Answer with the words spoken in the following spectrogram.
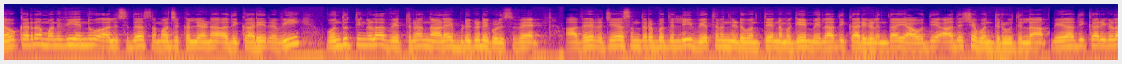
ನೌಕರರ ಮನವಿಯನ್ನು ಆಲಿಸಿದ ಸಮಾಜ ಕಲ್ಯಾಣ ಅಧಿಕಾರಿ ರವಿ ಒಂದು ತಿಂಗಳ ವೇತನ ನಾಳೆ ಬಿಡುಗಡೆಗೊಳಿಸುವೆ. ಆದರೆ ರಜೆಯ ಸಂದರ್ಭದಲ್ಲಿ ವೇತನ ನೀಡುವಂತೆ ನಮಗೆ ಮೇಲಾಧಿಕಾರಿಗಳಿಂದ ಯಾವುದೇ ಆದೇಶ ಬಂದಿರುವುದಿಲ್ಲ. ಮೇಲಾಧಿಕಾರಿಗಳ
